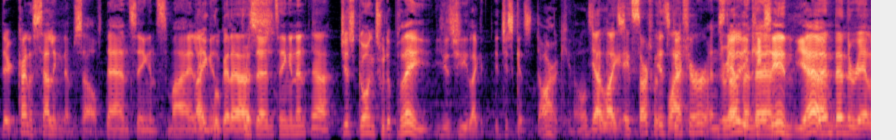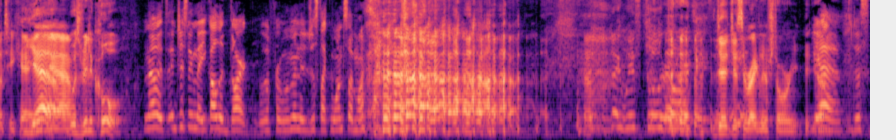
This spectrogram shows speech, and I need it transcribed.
they're kind of selling themselves, dancing and smiling, Like, and look at us. presenting, and then yeah. just going through the play, you see like it just gets dark, you know. It's Yeah, like, it's- it starts with it's pleasure and the stuff, reality and kicks then, in. Yeah, Then then the reality came. yeah, it was really cool. No, it's interesting that you call it dark. For women, it's just like once a month. it was so dark. just, just a regular story. Yeah, just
